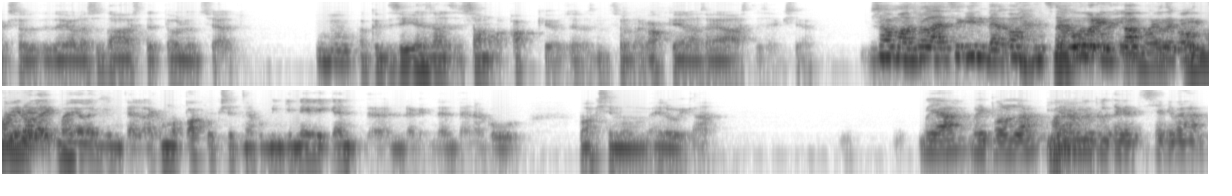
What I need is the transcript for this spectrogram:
eks ole, teda ei ole sada aastat olnud seal. Mhm. aga see ei saa seesama kakk ju selles mõttes olla, kakk ei ela saja aastaseks ju. Samas oled sa kindel, oled sa Nagu- uurinud ei, kohta ma ei ole, ma ei ole kindel, aga ma pakuks, et nagu mingi nelikümmend on nende nagu maksimum eluiga. jah, võib-olla, ma arvan, võib-olla tegelikult isegi vähem.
